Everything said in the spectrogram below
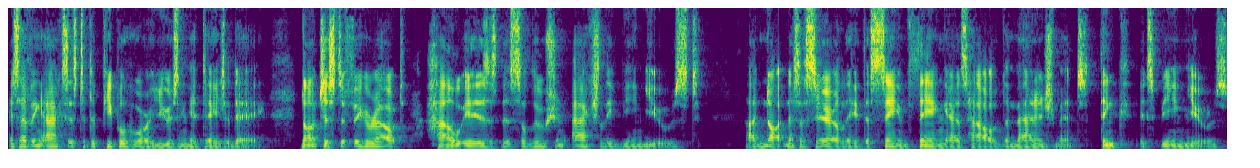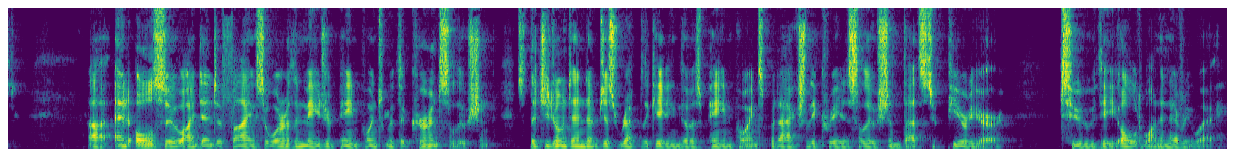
is having access to the people who are using it day to day, not just to figure out how is the solution actually being used, uh, not necessarily the same thing as how the management think it's being used, uh, and also identifying so what are the major pain points with the current solution so that you don't end up just replicating those pain points but actually create a solution that's superior to the old one in every way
